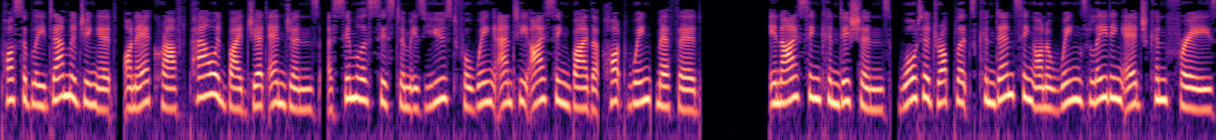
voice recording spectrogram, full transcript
possibly damaging it. On aircraft powered by jet engines, a similar system is used for wing anti-icing by the hot wing method. In icing conditions, water droplets condensing on a wing's leading edge can freeze.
